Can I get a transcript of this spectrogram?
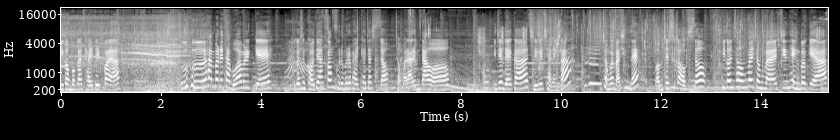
이건 뭔가 잘 될 거야. 우후 한 번에 다 모아볼게 그것은 거대한 껌 구름으로 밝혀졌어. 정말 아름다워. 이제 내가 즐길 차례인가? 음, 정말 맛있네. 멈출 수가 없어. 이건 정말 정말 찐 행복이야.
